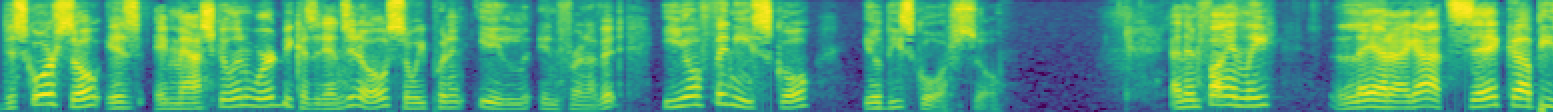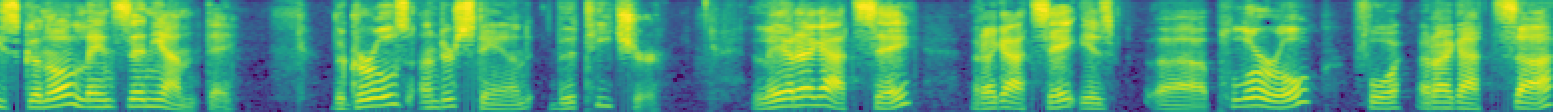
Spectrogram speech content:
Discorso is a masculine word because it ends in O, so we put an il in front of it. Io finisco il discorso. And then finally, le ragazze capiscono l'insegnante. The girls understand the teacher. Le ragazze, ragazze is uh, plural for ragazza,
